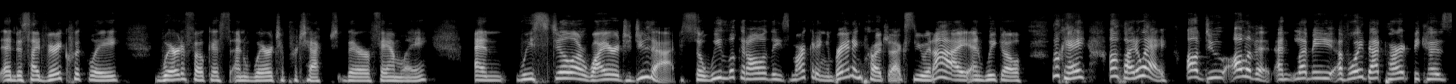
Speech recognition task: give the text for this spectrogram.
and decide very quickly where to focus and where to protect their family. And we still are wired to do that. So we look at all of these marketing and branding projects, you and I, and we go, okay, I'll find a way. I'll do all of it. And let me avoid that part because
